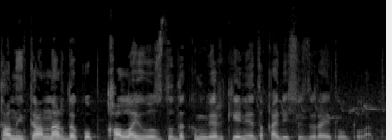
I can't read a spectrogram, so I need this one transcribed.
танитандар да көп қалай озды кімдер кенеді қайдай сөздер айтылдылады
